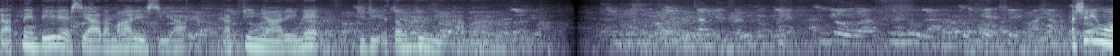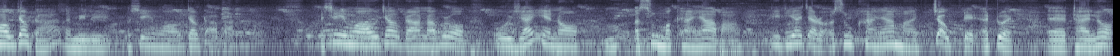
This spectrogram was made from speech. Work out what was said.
ဒါသင်ပေးတဲ့ဆရာသမားတွေစီကဒါပညာတွေနဲ့တီတီအသုံးပြုနေတာပါကြောက်တယ်ဆိုတော့သူပြောကသူ့လို့လာသူ့ရဲ့အရှိန်မှာကြောက်အရှိန်ဝါကိုကြောက်တာသမီးလေးအရှိန်ဝါကိုကြောက်တာပါအရှိန်ဝါကိုကြောက်တာနောက်ပြီးတော့ဟိုရိုက်ရင်တော့အဆုမခံရပါဘူး တီတီကကြတော့အဆုခံရမှာကြောက်တဲ့အတွက်အဲဒိုင်လော့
